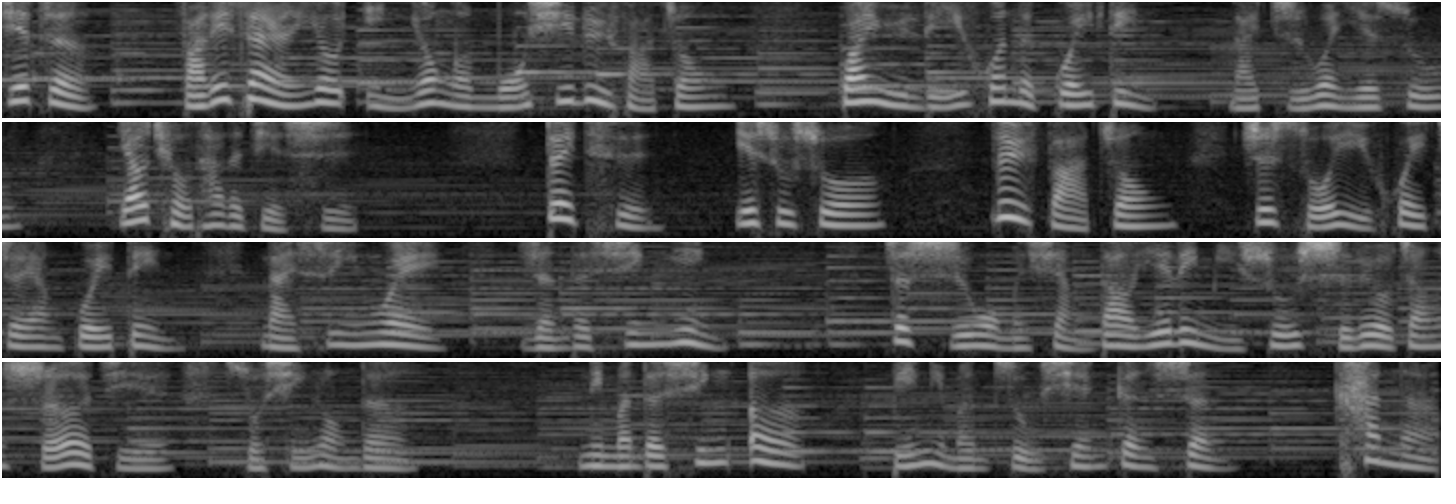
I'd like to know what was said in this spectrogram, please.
接着，法利赛人又引用了摩西律法中关于离婚的规定来质问耶稣，要求他的解释。对此，耶稣说：“律法中之所以会这样规定，乃是因为人的心硬。”这使我们想到耶利米书十六章十二节所形容的：“你们的心恶比你们祖先更甚。看哪，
